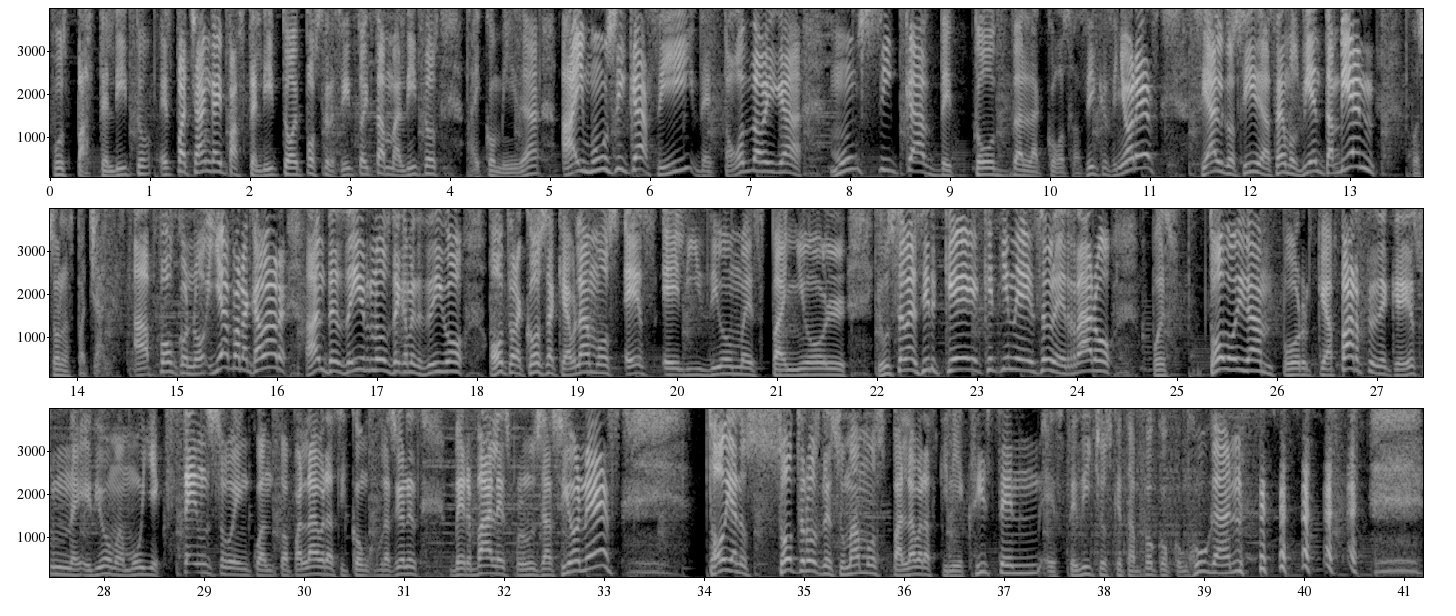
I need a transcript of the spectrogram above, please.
pues pastelito. Es pachanga, hay pastelito, hay postrecito, hay tamalitos, hay comida, hay música, sí, de toda, oiga. Música de toda la cosa. Así que, señores, si algo sí hacemos bien también, pues son las pachangas. ¿A poco no? Y ya para acabar, antes de irnos, déjame te digo, otra cosa que hablamos es el idioma español. Y usted va a decir, ¿qué, qué tiene eso de raro? Pues todo, oigan, porque aparte de que es un idioma muy extenso en cuanto a palabras y conjugaciones verbales, pronunciaciones, Todavía nosotros le sumamos palabras que ni existen, este, dichos que tampoco conjugan.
